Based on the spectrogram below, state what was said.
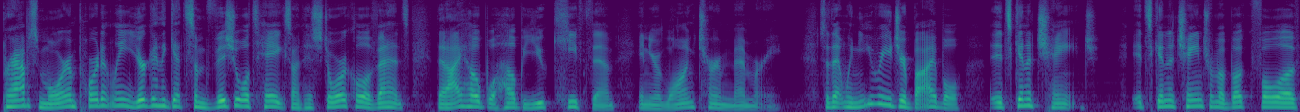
perhaps more importantly, you're going to get some visual takes on historical events that I hope will help you keep them in your long term memory so that when you read your Bible, it's going to change. It's going to change from a book full of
